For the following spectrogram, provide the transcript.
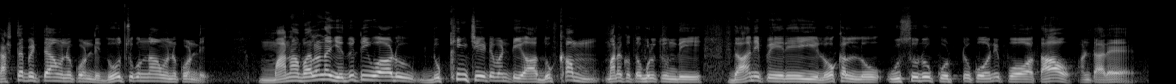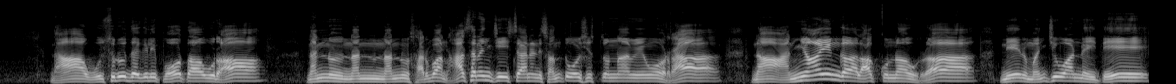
కష్టపెట్టామనుకోండి దోచుకున్నామనుకోండి మన వలన ఎదుటివాడు దుఃఖించేటువంటి ఆ దుఃఖం మనకు తగులుతుంది. దాని పేరే ఈ లోకంలో ఉసురు కొట్టుకొని పోతావు అంటారే. నా ఉసురు తగిలిపోతావు రా. నన్ను నన్ను నన్ను సర్వనాశనం చేశానని సంతోషిస్తున్నామేమో రా. నా అన్యాయంగా లాక్కున్నావు రా. నేను మంచివాణ్ణైతే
